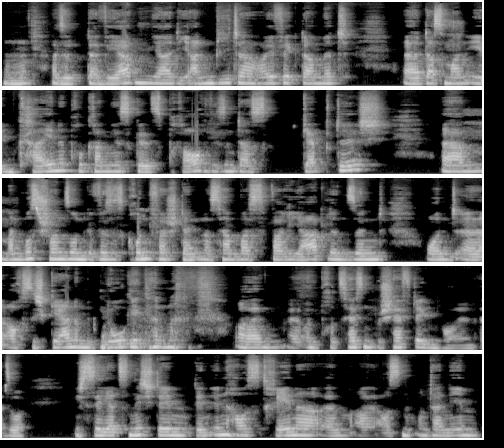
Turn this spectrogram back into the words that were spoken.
Mhm. Also da werben ja die Anbieter häufig damit, äh, dass man eben keine Programmierskills braucht. Wir sind das skeptisch. Ähm, man muss schon so ein gewisses Grundverständnis haben, was Variablen sind und äh, auch sich gerne mit Logiken ähm, äh, und Prozessen beschäftigen wollen. Also ich sehe jetzt nicht den, den Inhouse-Trainer ähm, aus einem Unternehmen,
